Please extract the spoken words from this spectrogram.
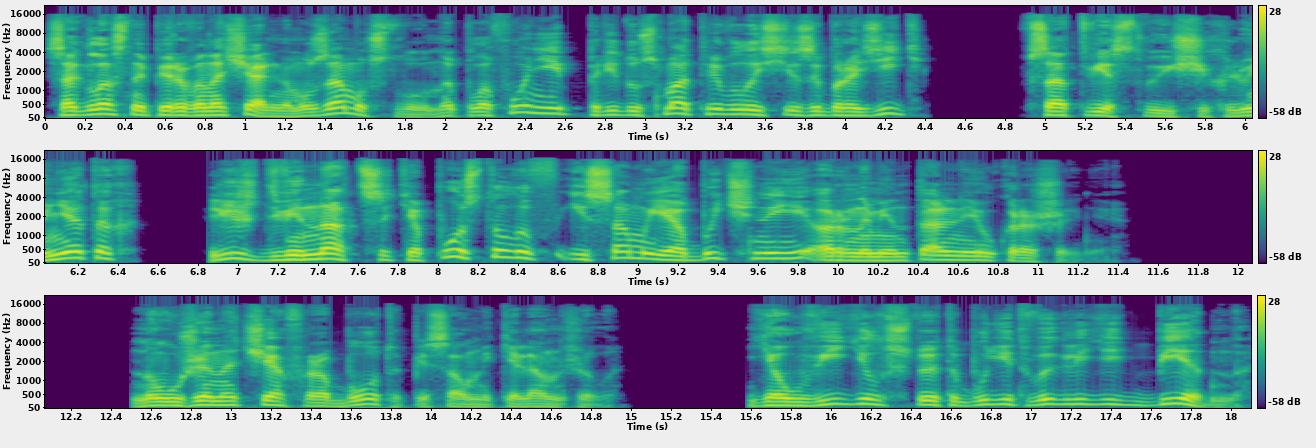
Согласно первоначальному замыслу, на плафоне предусматривалось изобразить в соответствующих люнетах лишь 12 апостолов и самые обычные орнаментальные украшения. Но уже начав работу, писал Микеланджело, я увидел, что это будет выглядеть бедно,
